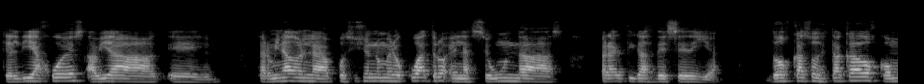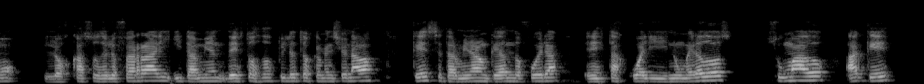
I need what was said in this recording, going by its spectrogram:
que el día jueves había eh, terminado en la posición número 4 en las segundas prácticas de ese día. Dos casos destacados como los casos de los Ferrari y también de estos dos pilotos que mencionaba que se terminaron quedando fuera en estas quali número 2, sumado a que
